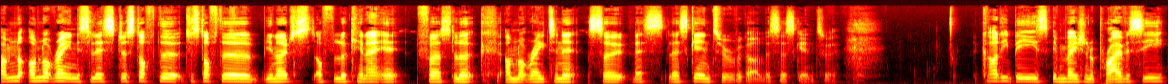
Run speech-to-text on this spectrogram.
I'm not. I'm not rating this list just off the just off the you know just off looking at it first look. I'm not rating it. So let's let's get into it regardless. Let's get into it. Cardi B's Invasion of Privacy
